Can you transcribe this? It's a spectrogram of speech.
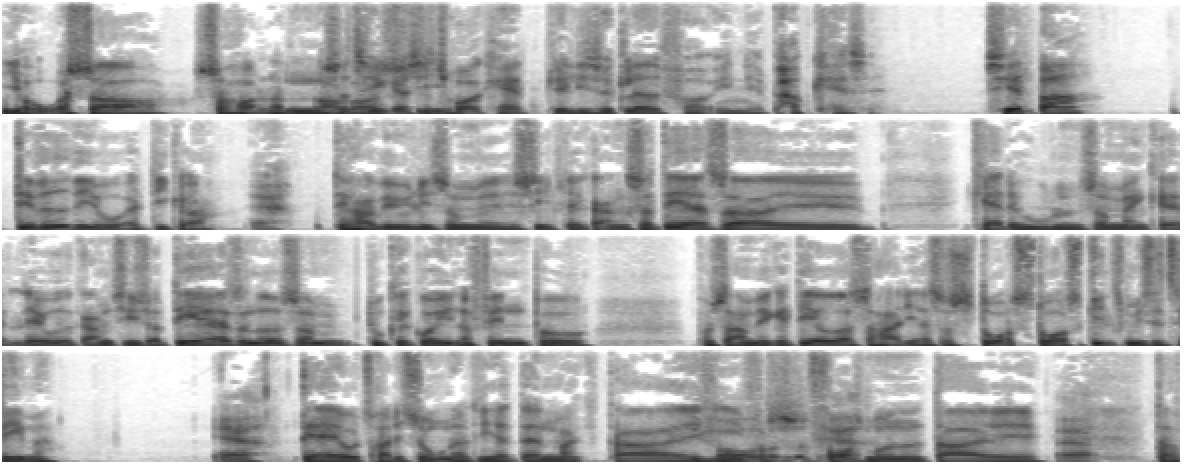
Jo, og så, så holder den Og nok så tænker jeg, også så i- tror jeg, at katten bliver lige så glad for en uh, papkasse. Siger det bare. Det ved vi jo, at de gør. Ja. Det har vi jo ligesom øh, set flere gange. Så det er altså øh, kattehulen, som man kan lave ud af gamle tis. Og det er altså noget, som du kan gå ind og finde på, på Samvirke. Derudover så har de altså stort, stort skilsmissetema. Ja. Det er jo tradition af de her Danmark, der øh, I i, forårs, for, forårsmåneden, der, øh, Ja. der,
